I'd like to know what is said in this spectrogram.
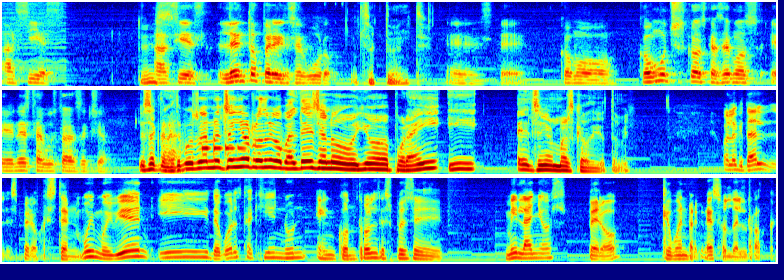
Así es, Entonces, así es. Lento pero inseguro. Exactamente. Este, como, como muchas cosas que hacemos en esta gustada sección. Exactamente. Pues bueno, el señor Rodrigo Valdés ya lo oyó por ahí y el señor Mars Caudillo también. Hola, ¿qué tal? Espero que estén muy, muy bien. Y de vuelta aquí en un En Control después de mil años, pero qué buen regreso el del rock.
